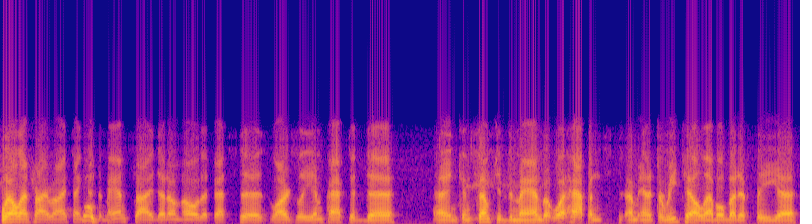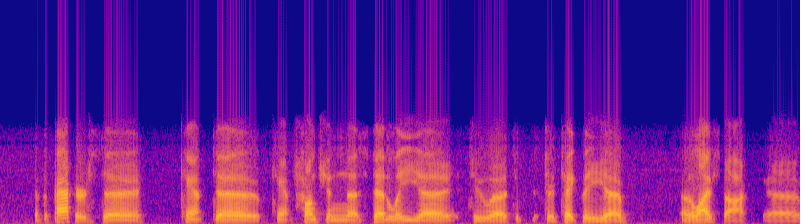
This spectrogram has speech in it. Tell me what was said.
Well, that's right. I think well, the demand side, I don't know that that's uh, largely impacted uh, uh, in consumptive demand, but what happens, I mean, at the retail level. But if the uh, if the packers uh, can't uh, can't function uh, steadily uh, to uh, to to take the uh, the livestock. Uh,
